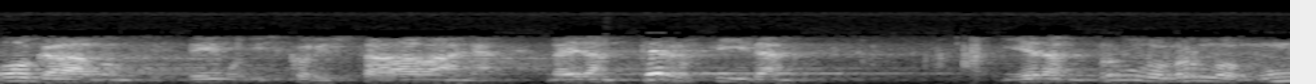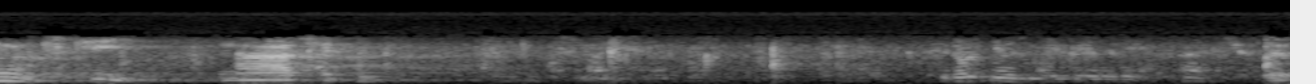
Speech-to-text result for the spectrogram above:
ogavnom sistemu iskorištavanja, na jedan perfidan, jedan vrlo, vrlo mučki način. Sirotnje uz moji prijatelji. Yes.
